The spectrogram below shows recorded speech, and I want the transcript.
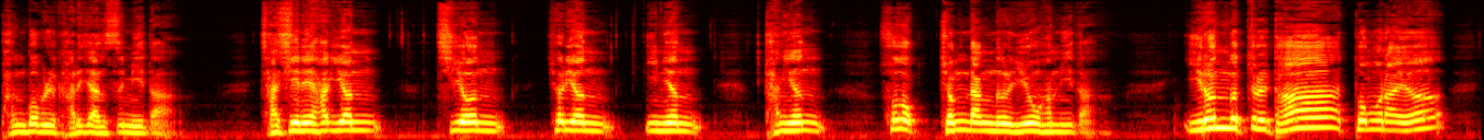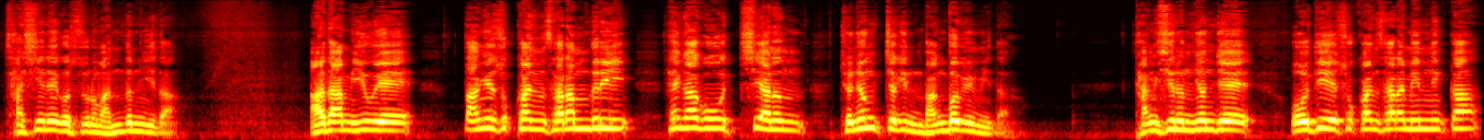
방법을 가리지 않습니다. 자신의 학연, 지연, 혈연, 인연, 당연, 소속 정당 등을 이용합니다. 이런 것들을 다 동원하여 자신의 것으로 만듭니다. 아담 이후에 땅에 속한 사람들이 행하고 취하는 전형적인 방법입니다. 당신은 현재 어디에 속한 사람입니까?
